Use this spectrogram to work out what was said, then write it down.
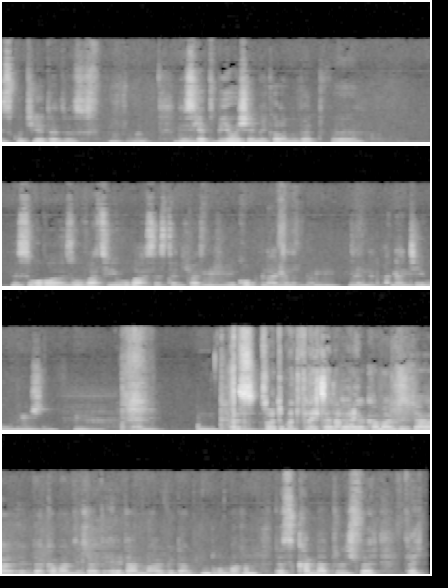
diskutiert. Also es, mhm. ist jetzt Biochemikerin, wird äh, ist Ober, sowas wie Oberassistent, ich weiß nicht, wie mhm. Gruppenleiterin mhm. an, an der TU München. Und also sollte man vielleicht seine da, da, kann man sich ja, da kann man sich als Eltern mal Gedanken drum machen. Das kann natürlich vielleicht, vielleicht,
